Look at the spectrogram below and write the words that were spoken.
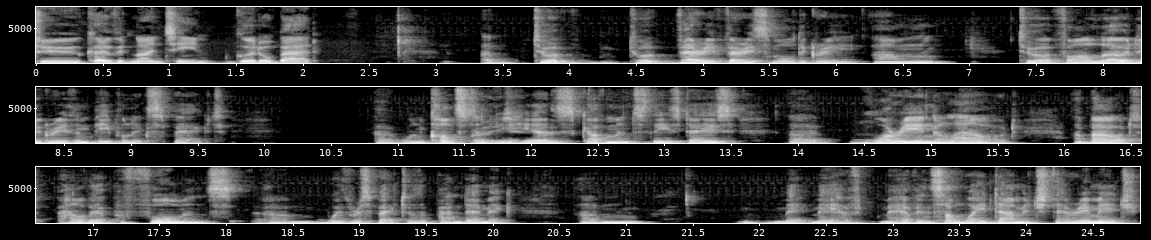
to COVID 19, good or bad? Uh, to a to a very very small degree, um, to a far lower degree than people expect. Uh, one constantly right. hears governments these days uh, worrying aloud about how their performance um, with respect to the pandemic um, may, may have may have in some way damaged their image.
